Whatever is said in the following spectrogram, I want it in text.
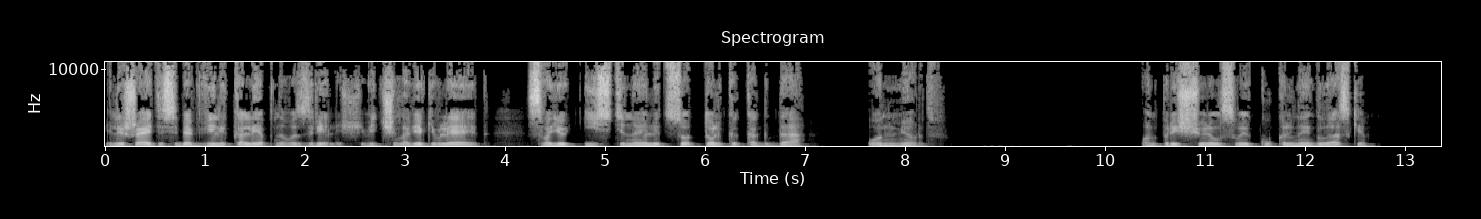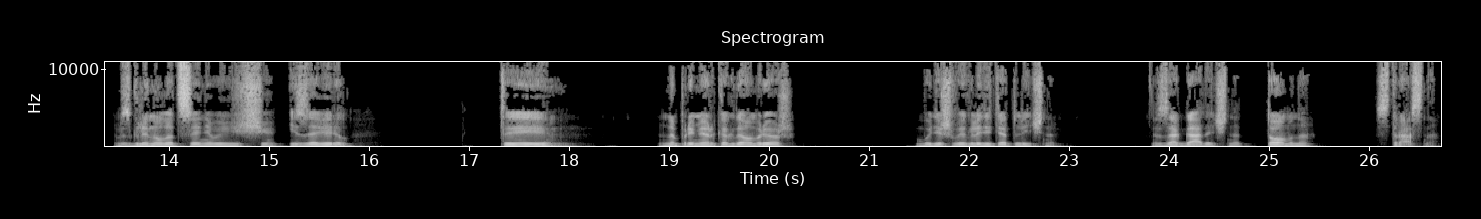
и лишаете себя великолепного зрелища, ведь человек являет свое истинное лицо только когда он мертв. Он прищурил свои кукольные глазки, взглянул оценивающе и заверил. «Ты, например, когда умрешь, будешь выглядеть отлично. Загадочно, томно, страстно.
